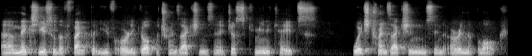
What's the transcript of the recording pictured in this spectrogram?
uh, makes use of the fact that you've already got the transactions, and it just communicates which transactions in, are in the block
